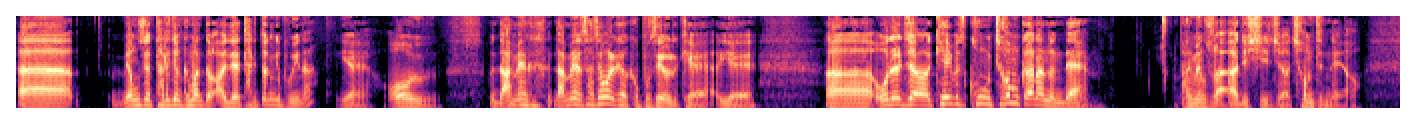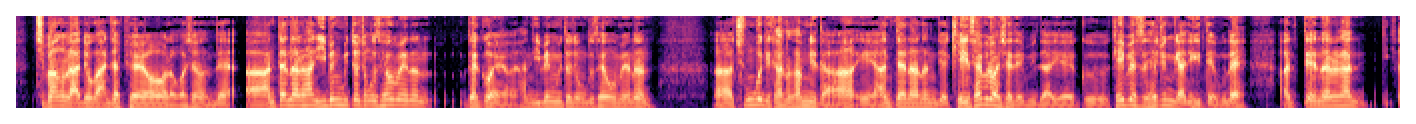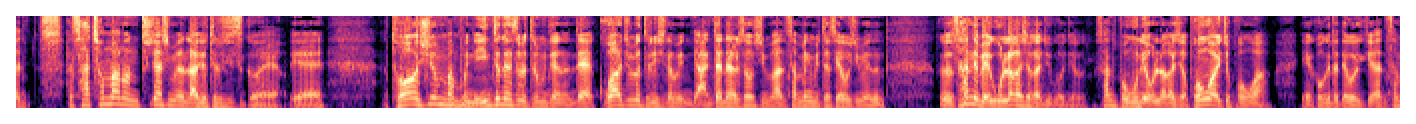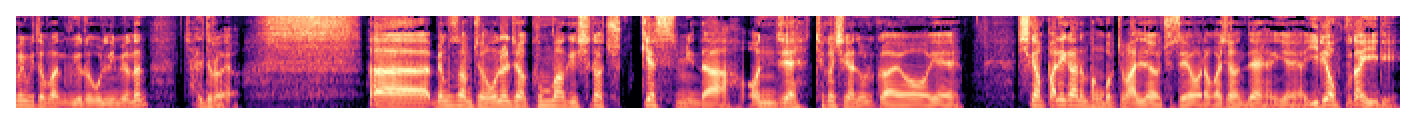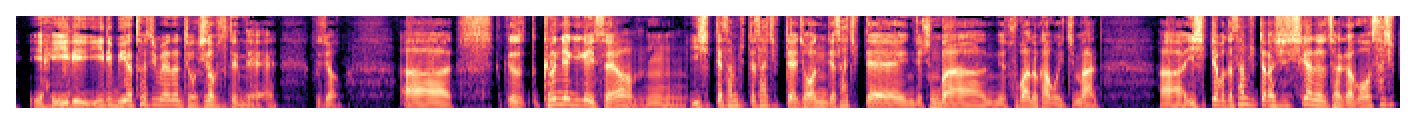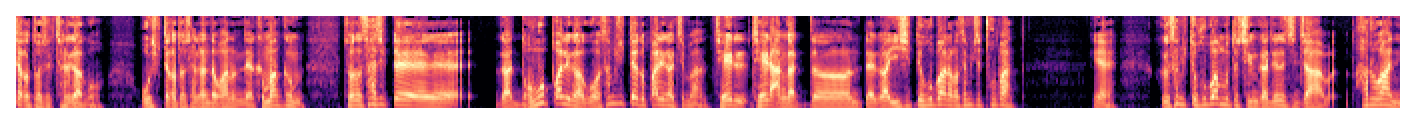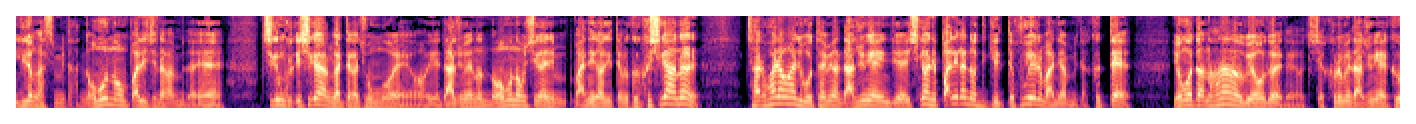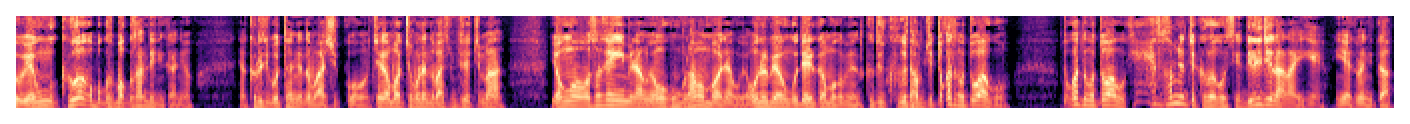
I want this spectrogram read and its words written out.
아 명수 다리 좀 그만 떠. 아, 내 다리 떠는 게 보이나? 예. 어우. 남의, 남의 사생활을 갖고 보세요, 이렇게. 예. 아, 오늘 저 KBS 콩 처음 깔았는데, 박명수 아저씨 저 처음 듣네요. 지방 라디오가 안 잡혀요. 라고 하셨는데, 아, 안테나를 한 200m 정도 세우면은 될 거예요. 한 200m 정도 세우면은, 아, 충분히 가능합니다. 예, 안테나는 이제 개인 사비로 하셔야 됩니다. 예, 그, KBS 해주는 게 아니기 때문에, 안테나를 한, 한, 한 4천만 원 투자하시면 라디오 들을 수 있을 거예요. 예. 더 쉬운 방법이 인터넷으로 들으면 되는데, 고화질로 들으시려면 안테나를 세우시면 한 300m 세우시면은, 그 산에 메고 올라가셔가지고, 산 봉우리에 올라가셔. 봉화 있죠, 봉화. 예, 거기다 대고 이렇게 한 300m만 위로 올리면은 잘 들어요. 아, 명수 삼촌, 오늘 저 근무하기 싫어 죽겠습니다. 언제 퇴근 시간이 올까요? 예. 시간 빨리 가는 방법 좀 알려주세요. 라고 하셨는데, 예, 일이 없구나, 일이. 예, 일이, 일이 미어 터지면은 정신 없을 텐데. 그죠? 아, 그, 그런 얘기가 있어요. 음, 20대, 30대, 40대, 전 이제 40대 이제 중반, 후반으로 가고 있지만, 아, 20대보다 30대가 시간에도 잘 가고, 40대가 더 잘 가고, 50대가 더 잘 간다고 하는데, 그만큼 저는 40대가 너무 빨리 가고, 30대도 빨리 갔지만, 제일, 제일 안 갔던 때가 20대 후반하고 30대 초반. 예. 그 30대 후반부터 지금까지는 진짜 하루가 한 1년 같습니다. 너무너무 빨리 지나갑니다. 예. 지금 그렇게 시간 안 갈 때가 좋은 거예요. 예. 나중에는 너무너무 시간이 많이 가기 때문에 그, 그 시간을 잘 활용하지 못하면 나중에 이제 시간이 빨리 간다고 느낄 때 후회를 많이 합니다. 그때 영어 단어 하나라도 외워둬야 돼요. 진짜. 그러면 나중에 그 외운 거, 그거 먹고, 먹고 산다니까요. 그러지 못한 게 너무 아쉽고. 제가 뭐 저번에도 말씀드렸지만 영어 선생님이랑 영어 공부를 하면 뭐 하냐고요. 오늘 배운 거 내일 까먹으면 그, 그거 다음 주에 똑같은 거 또 하고. 똑같은 거 또 하고 계속 3년째 그거 하고 있으니까 늘진 않아 이게. 예, 그러니까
